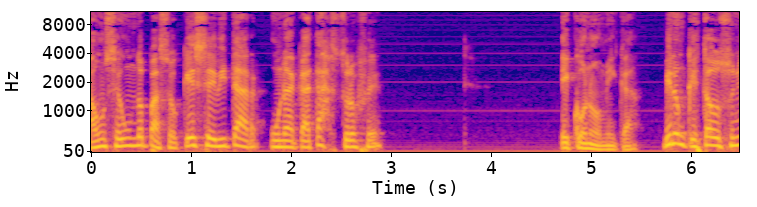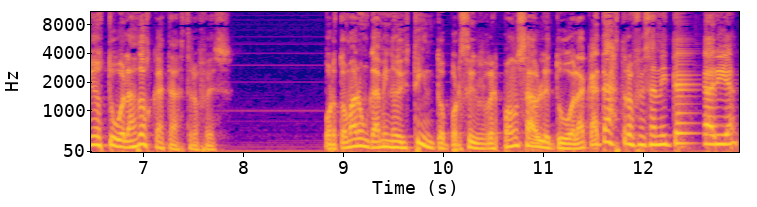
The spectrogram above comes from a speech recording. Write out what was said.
a un segundo paso, que es evitar una catástrofe económica. Vieron que Estados Unidos tuvo las dos catástrofes. Por tomar un camino distinto, por ser irresponsable, tuvo la catástrofe sanitaria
